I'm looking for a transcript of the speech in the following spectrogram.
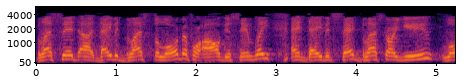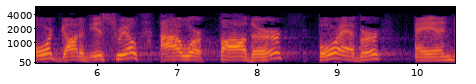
blessed uh, David blessed the Lord before all the assembly, and David said, "Blessed are you, Lord God of Israel, our Father, forever and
